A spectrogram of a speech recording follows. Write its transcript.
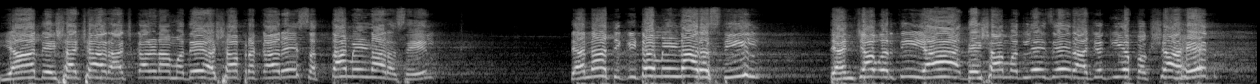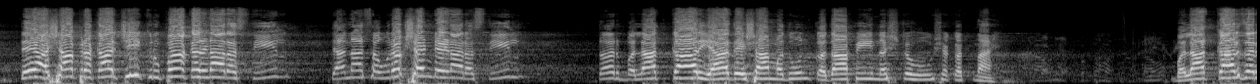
या देशाच्या राजकारणामध्ये अशा प्रकारे सत्ता मिळणार असेल त्यांना तिकीट मिळणार असतील त्यांच्यावरती या देशामधले जे राजकीय पक्ष आहेत ते अशा प्रकारची कृपा करणार असतील त्यांना संरक्षण देणार असतील तर बलात्कार या देशामधून कदापि नष्ट होऊ शकत नाही. बलात्कार जर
